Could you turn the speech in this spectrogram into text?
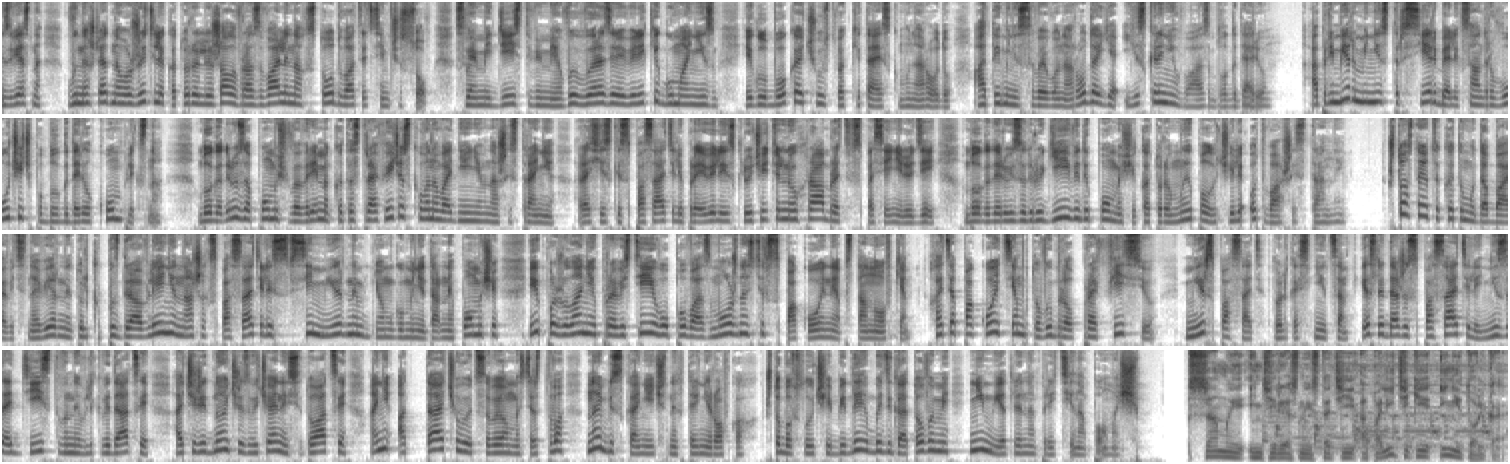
известно, вы нашли одного жителя, который лежал в развалинах 127 часов. Своими действиями вы выразили великий гуманизм и глубокое чувство к китайскому народу. От имени своего народа я искренне вас благодарю. А премьер-министр Сербии Александр Вучич поблагодарил комплексно. «Благодарю за помощь во время катастрофического наводнения в нашей стране. Российские спасатели проявили исключительную храбрость в спасении людей. Благодарю и за другие виды помощи, которые мы получили от вашей страны». Что остается к этому добавить? Наверное, только поздравление наших спасателей с Всемирным днем гуманитарной помощи и пожелание провести его по возможности в спокойной обстановке. Хотя покой тем, кто выбрал профессию – Мир спасать только снится. Если даже спасатели не задействованы в ликвидации очередной чрезвычайной ситуации, они оттачивают свое мастерство на бесконечных тренировках, чтобы в случае беды быть готовыми немедленно прийти на помощь. Самые интересные статьи о политике и не только.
